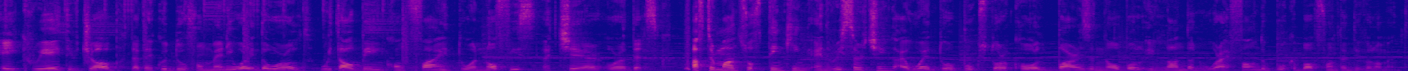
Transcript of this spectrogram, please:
a creative job that I could do from anywhere in the world without being confined to an office, a chair, or a desk. After months of thinking and researching, I went to a bookstore called Barnes & Noble in London where I found a book about front-end development.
